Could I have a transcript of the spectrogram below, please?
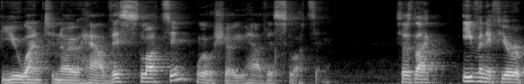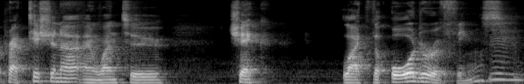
you want to know how this slots in, we'll show you how this slots in. So it's like even if you're a practitioner and want to check like the order of things, mm.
